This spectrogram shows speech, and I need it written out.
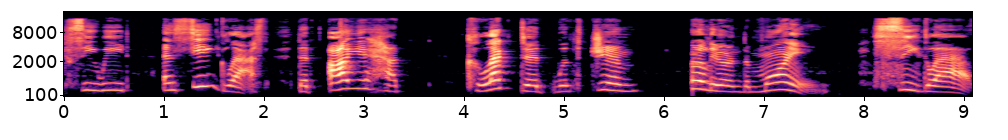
seaweed, and sea glass that I had collected with Jim earlier in the morning. Sea glass.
